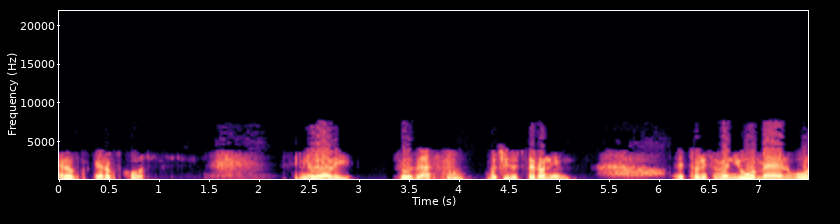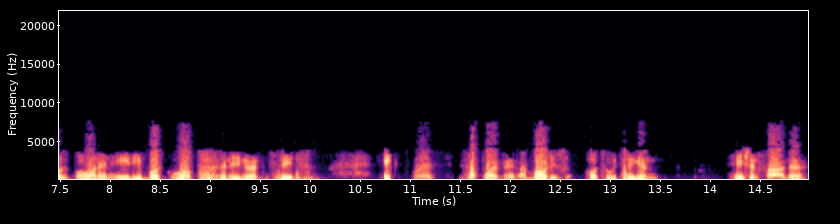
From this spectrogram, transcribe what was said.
End of, end of quote. Similarly, Joseph, which is a pseudonym, a 27-year-old man who was born in Haiti but grew up in the United States, expressed disappointment about his authoritarian Haitian father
